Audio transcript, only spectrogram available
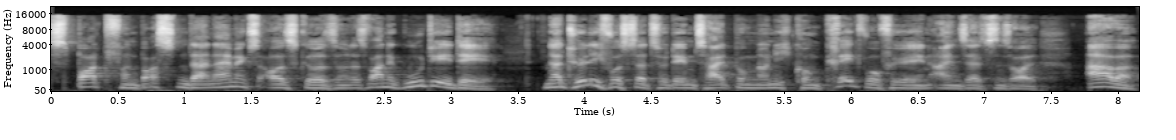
Spot von Boston Dynamics ausgerissen und das war eine gute Idee. Natürlich wusste er zu dem Zeitpunkt noch nicht konkret, wofür er ihn einsetzen soll. Aber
